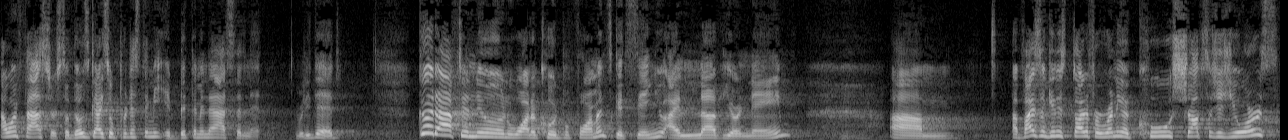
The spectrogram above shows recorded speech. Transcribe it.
I went faster. So those guys who protested me, it bit them in the ass, didn't it? it really did. Good afternoon, Water Code Performance. Good seeing you. I love your name. Um, advice on getting started for running a cool shop such as yours?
